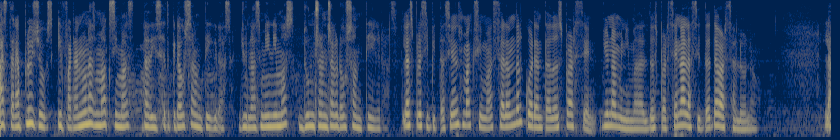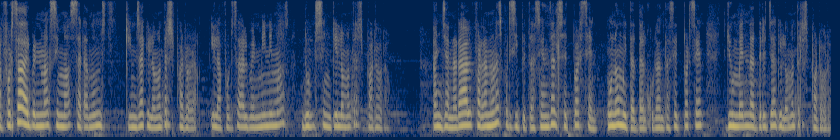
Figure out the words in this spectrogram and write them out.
Estarà plujós i faran unes màximes de 17 graus centígrads i unes mínimes d'uns 11 graus centígrads. Les precipitacions màximes seran del 42% i una mínima del 2% a la ciutat de Barcelona. La força del vent màxima serà d'uns 15 km per hora i la força del vent mínima d'uns 5 km per hora. En general, faran unes precipitacions del 7%, una humitat del 47% i un vent de 13 km per hora.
